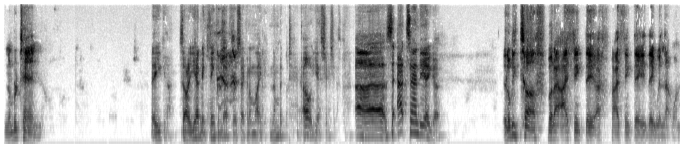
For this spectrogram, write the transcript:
Number 10. There you go. Sorry, you had me thinking there for a second. I'm like, number 10. Oh, yes, yes, yes. Uh, at San Diego. It'll be tough, but I, I think they, I think they, they win that one.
